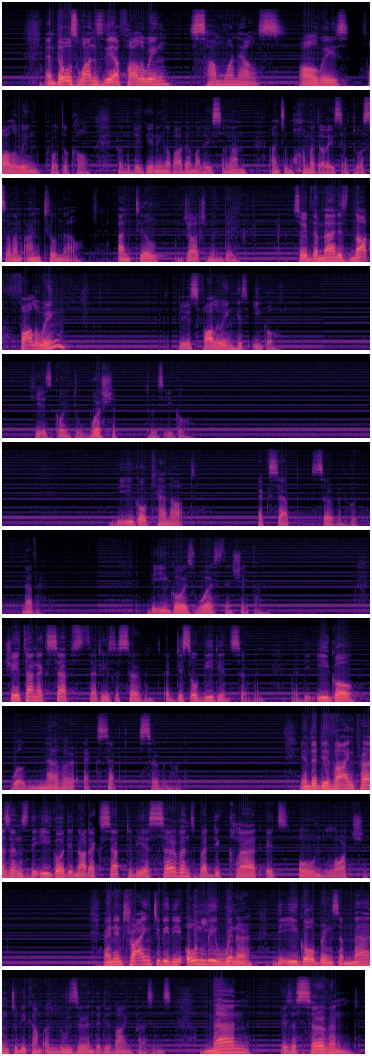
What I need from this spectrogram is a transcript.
And those ones they are following someone else, always following protocol from the beginning of Adam alayhi salam until Muhammad alayhi salam until now until judgment day. So if the man is not following, he is following his ego. He is going to worship to his ego. The ego cannot accept servanthood. Never. The ego is worse than shaitan. Shaitan accepts that he is a servant, a disobedient servant, but the ego will never accept servanthood. In the divine presence, the ego did not accept to be a servant but declared its own lordship. And in trying to be the only winner, the ego brings a man to become a loser in the divine presence. Man is a servant,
